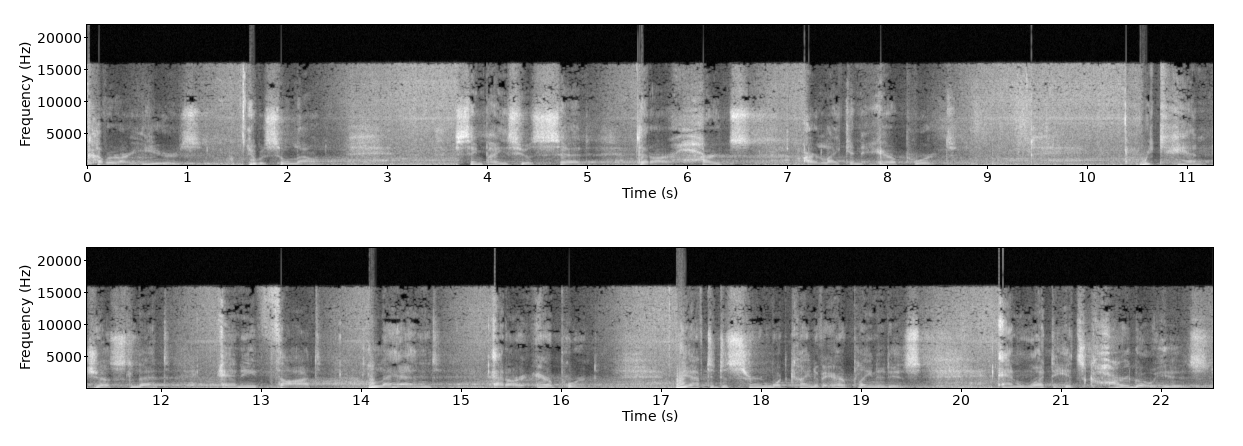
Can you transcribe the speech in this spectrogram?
cover our ears. It was so loud. St. Paisios said that our hearts are like an airport. We can't just let any thought land at our airport. We have to discern what kind of airplane it is and what its cargo is.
